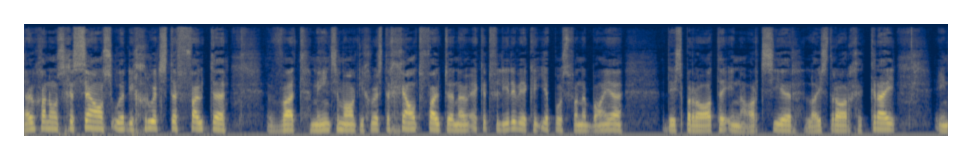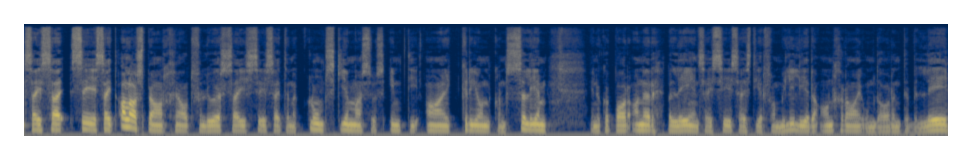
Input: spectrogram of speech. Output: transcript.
Nou gaan ons gesels oor die grootste foute wat mense maak, die grootste geldfoute. Nou ek het verlede week 'n e-pos van 'n baie desperate en hartseer luisteraar gekry en sy sê sy, sy het al haar spaargeld verloor. Sy sê sy het in 'n klomp skemas soos MTI, Creon, Consilium en ook 'n paar ander belê en sy sê sy is deur familielede aangeraai om daarin te belê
